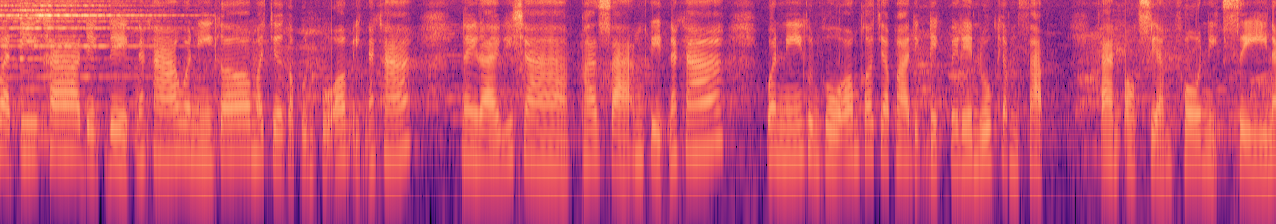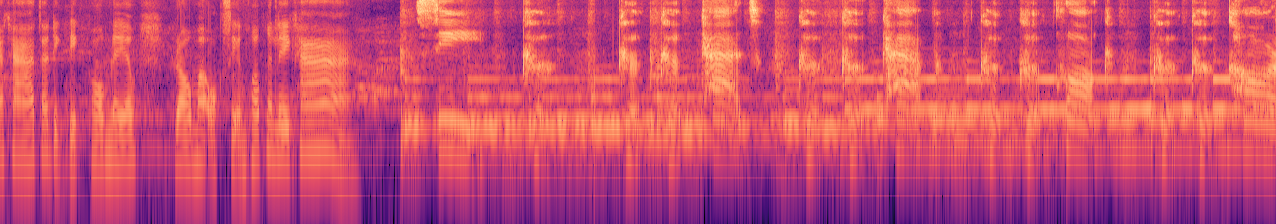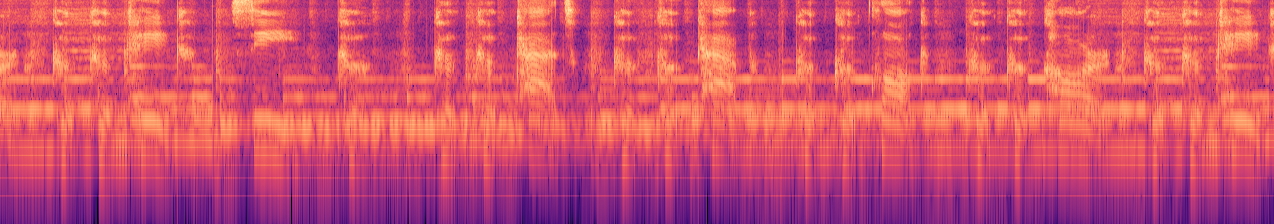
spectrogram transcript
วัสดีค่ะเด็กๆนะคะ วันนี้ก็มาเจอกับคุณครูอ้อมอีกนะคะ ในรายวิชาภาษาอังกฤษนะคะ วันนี้คุณครูอ้อมก็จะพาเด็กๆ ไปเรียนรู้คำศัพท์ การออกเสียงโฟนิกซีนะคะ ถ้าเด็กๆ พร้อมแล้ว เรามาออกเสียงพร้อมกันเลยค่ะ C c c c cat c c cap c c clock c c car c c cake C c c c cat c c cap c c clock c c car c c cake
